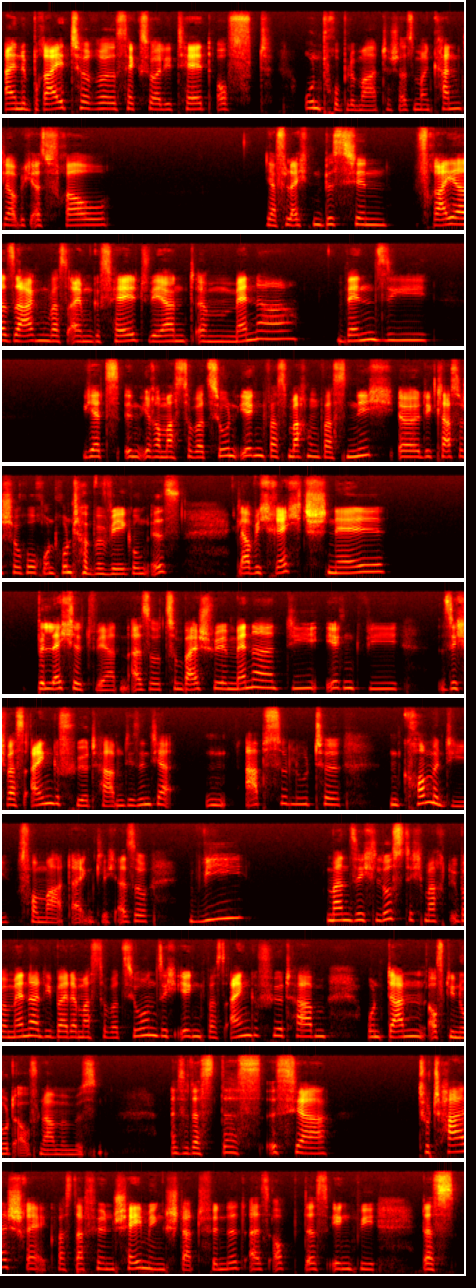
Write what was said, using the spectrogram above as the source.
eine breitere Sexualität oft unproblematisch. Also man kann, glaube ich, als Frau ja vielleicht ein bisschen freier sagen, was einem gefällt, während ähm, Männer, wenn sie jetzt in ihrer Masturbation irgendwas machen, was nicht äh, die klassische Hoch- und Runterbewegung ist, glaube ich, recht schnell belächelt werden. Also zum Beispiel Männer, die irgendwie sich was eingeführt haben, die sind ja ein absolute ein Comedy-Format eigentlich. Also wie man sich lustig macht über Männer, die bei der Masturbation sich irgendwas eingeführt haben und dann auf die Notaufnahme müssen. Also das, das ist ja total schräg, was da für ein Shaming stattfindet, als ob das irgendwie das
